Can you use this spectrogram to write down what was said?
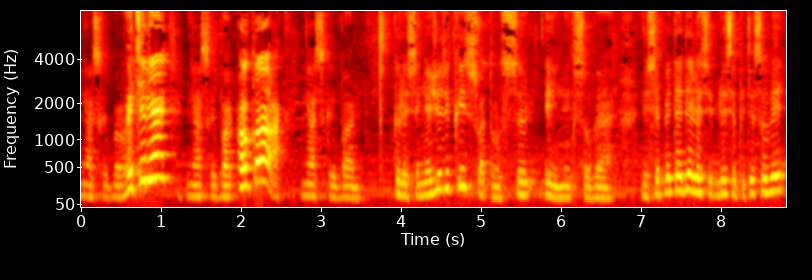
Bonne. Retiens bien. Bonne. Encore. Bonne. Que le Seigneur Jésus-Christ soit ton seul et unique sauveur. Le seul peut t'aider, le seul peut te sauver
